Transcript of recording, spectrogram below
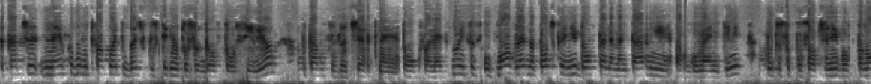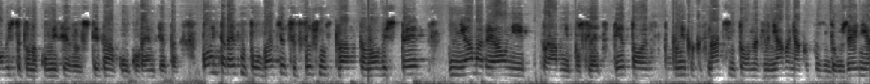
Така че не е хубаво това, което беше постигнато с доста усилия, така да се зачеркне толкова лесно и с, от моя гледна точка едни доста елементарни аргументи, които са посочени в становището на Комисия за защита на конкуренцията. По-интересното обаче е, че всъщност това становище няма реални правни последствия, т.е. по никакъв начин то не вменява някакво задължение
